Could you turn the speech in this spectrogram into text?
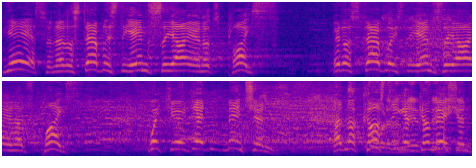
Yes, and it established the NCA in its place. It established the NCA in its place, which you didn't mention. And the Costigan Commission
